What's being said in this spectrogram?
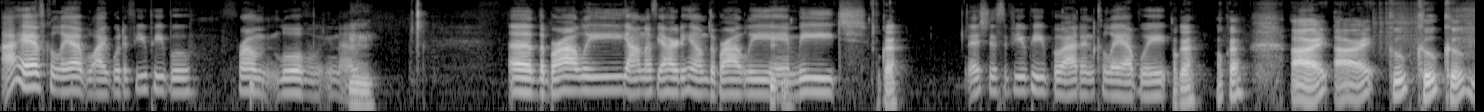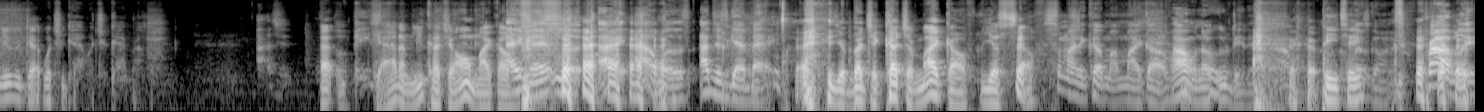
I have collab like with a few people from Louisville. You know, Mm. uh, the Bradley. I don't know if y'all heard of him. The Bradley and Meech. Okay. That's just a few people I didn't collab with. Okay. Okay. All right. All right. Cool. Cool. Cool. Music got what you got. What you got? Uh, got him. You cut your own mic off. Hey man, look, I, I was I just got back. you but you cut your mic off yourself. Somebody cut my mic off. I don't know who did it. I don't know PT. what's going on. Probably,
